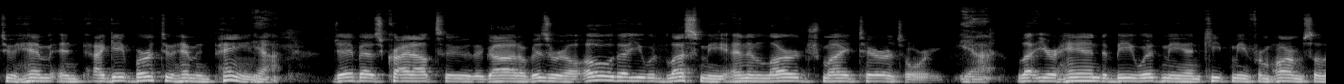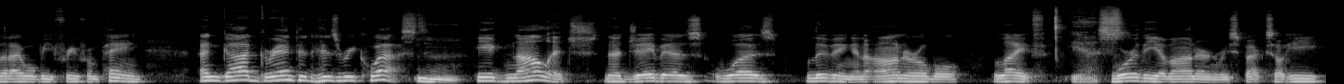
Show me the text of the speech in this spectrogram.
to him in I gave birth to him in pain. Yeah. Jabez cried out to the God of Israel, Oh, that you would bless me and enlarge my territory. Yeah. Let your hand be with me and keep me from harm so that I will be free from pain. And God granted his request. Mm. He acknowledged that Jabez was living an honorable life, Yes. worthy of honor and respect. So he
